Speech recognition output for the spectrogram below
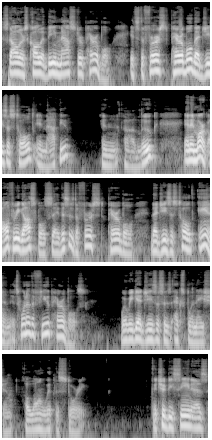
scholars call it the master parable. It's the first parable that Jesus told in Matthew, in uh, Luke, and in Mark. All three Gospels say this is the first parable that Jesus told, and it's one of the few parables where we get Jesus' explanation along with the story. It should be seen as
